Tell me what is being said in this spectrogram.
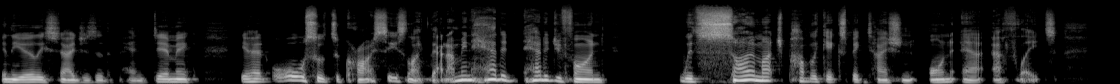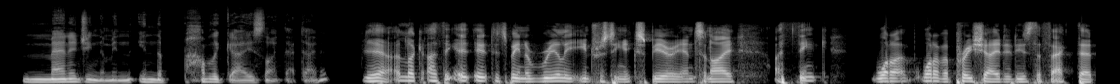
in the early stages of the pandemic. You had all sorts of crises like that. I mean, how did how did you find with so much public expectation on our athletes? Managing them in in the public gaze like that, David? Yeah, look, I think it, has been a really interesting experience, and I I think what I what I've appreciated is the fact that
